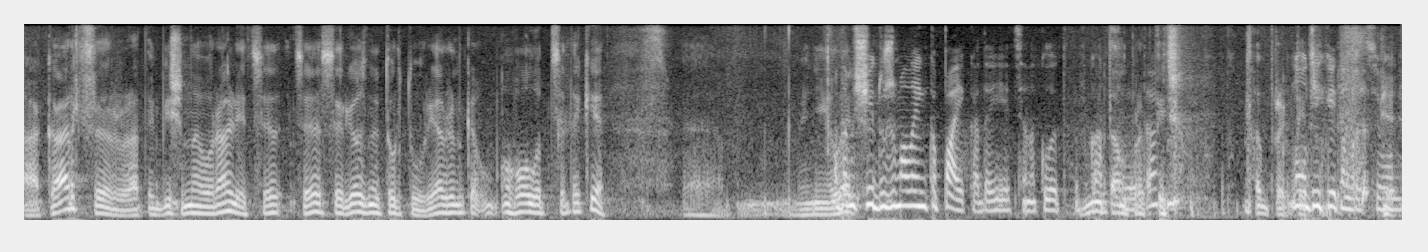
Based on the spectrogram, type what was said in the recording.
А карцер, а тим більше на Уралі, це, це серйозний тортур. Я вже не кажу, голод це таке. Е, Мені А там ще й дуже маленька пайка дається, на коли ти в ну, карцері, там так? практично. Там практично Ну, от який там раціон?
